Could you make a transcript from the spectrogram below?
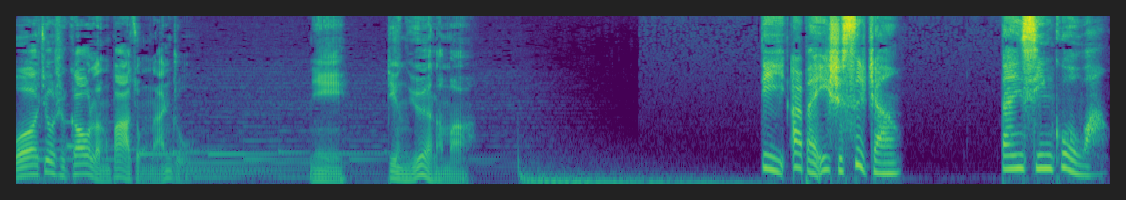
我就是高冷霸总男主。你订阅了吗？第二百一十四章，担心过往。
